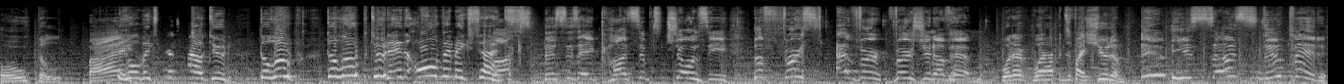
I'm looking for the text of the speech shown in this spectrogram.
Oh, The, my... it all makes sense now, dude. The loop. The loop, dude. It, all of it makes sense. Lox, this is a Concept Jonesy, the first ever version of him. What, what happens if I shoot him? He's so stupid.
